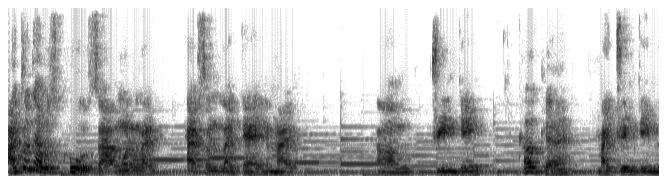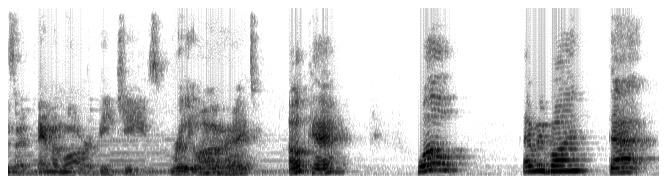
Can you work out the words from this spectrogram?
I thought that was cool. So I want to like have something like that in my um dream game. okay. My dream game is an MMORPG. It's really open All world. right. Okay. Well, everyone, that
